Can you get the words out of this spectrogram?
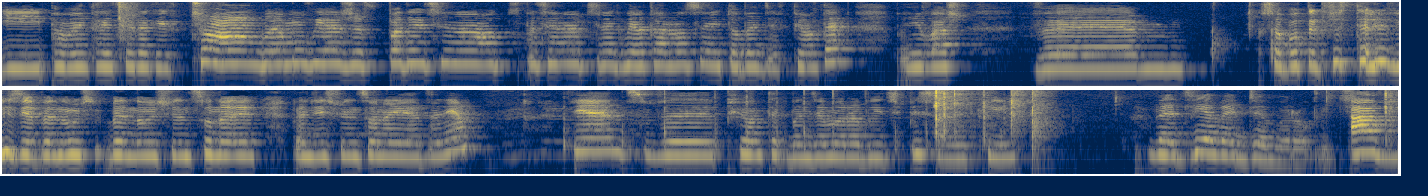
I pamiętajcie, tak jak ciągle mówię, że wpadajcie na specjalny odcinek Wielkanocny i to będzie w piątek, ponieważ w em, sobotę przez telewizję będą, będą święcone, będzie święcone jedzenie. Więc w piątek będziemy robić pisanki, We dwie będziemy robić. a w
